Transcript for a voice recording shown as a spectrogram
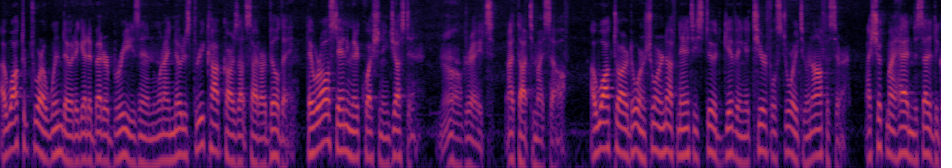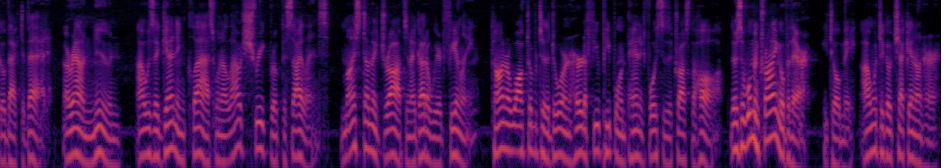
I walked up to our window to get a better breeze in when I noticed three cop cars outside our building. They were all standing there questioning Justin. Oh, great, I thought to myself. I walked to our door, and sure enough, Nancy stood giving a tearful story to an officer. I shook my head and decided to go back to bed. Around noon, I was again in class when a loud shriek broke the silence. My stomach dropped and I got a weird feeling. Connor walked over to the door and heard a few people in panicked voices across the hall. There's a woman crying over there, he told me. I went to go check in on her.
